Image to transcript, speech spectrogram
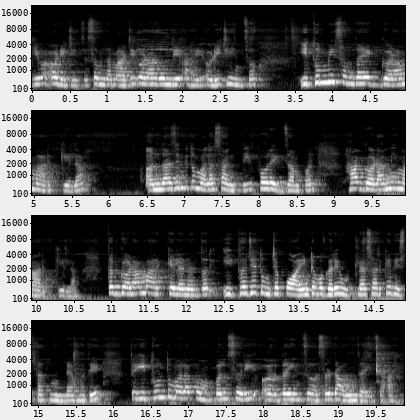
किंवा अडीच इंच. समजा माझी गळारुंदी आहे अडीच इंच. इथून मी समजा एक गळा मार्क केला. अंदाजे मी तुम्हाला सांगते. फॉर एक्झाम्पल हा गळा मी मार्क केला. तर गळा मार्क केल्यानंतर इथं जे तुमचे पॉईंट वगैरे उठल्यासारखे दिसतात मुंड्यामध्ये तर इथून तुम्हाला कंपल्सरी अर्धा इंच असं डाऊन जायचं आहे.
